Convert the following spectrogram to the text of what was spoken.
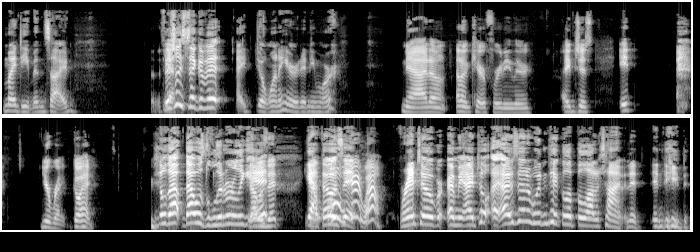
"my demon side." I'm officially sick of it. I don't want to hear it anymore. yeah i don't i don't care for it either i just it you're right go ahead No, that that was literally that it. was it Yeah, Oh, that was oh, okay, it. wow Rant over. I mean, I told I I said it wouldn't take up a lot of time, and it indeed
